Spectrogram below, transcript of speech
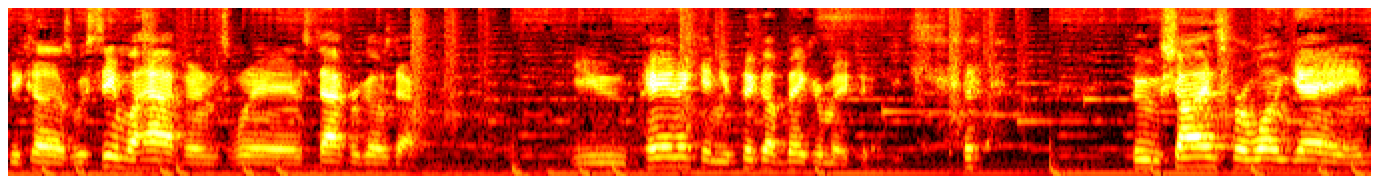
Because we've seen what happens when Stafford goes down. You panic and you pick up Baker Mayfield, who shines for one game,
